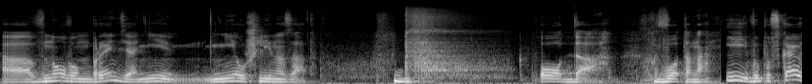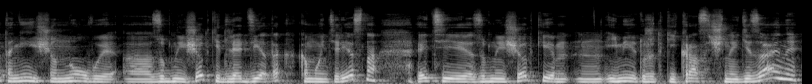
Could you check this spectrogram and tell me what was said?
А, в новом бренде они не ушли назад. О да, вот она. И выпускают они еще новые э, зубные щетки для деток. Кому интересно, эти зубные щетки э, имеют уже такие красочные дизайны.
